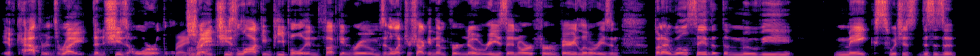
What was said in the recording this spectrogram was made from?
if Catherine's right, then she's horrible, Right. Right? She's locking people in fucking rooms and electroshocking them for no reason or for very little reason. But I will say that the movie makes, which is this is a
